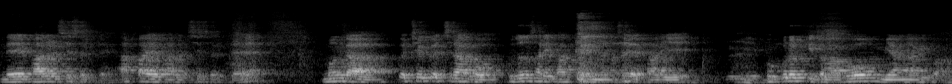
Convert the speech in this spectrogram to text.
내 발을 씻을 때, 아빠의 발을 씻을 때 뭔가 거칠거칠하고 굳은 살이 박혀 있는 저의 발이 이 부끄럽기도 하고 미안하기도 하고.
